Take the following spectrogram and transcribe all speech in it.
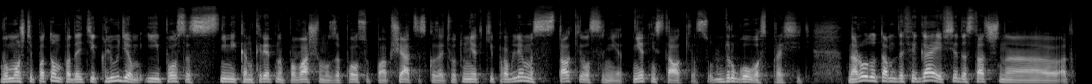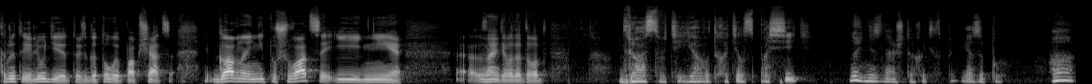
вы можете потом подойти к людям и просто с ними конкретно по вашему запросу пообщаться, сказать, вот у меня такие проблемы, сталкивался, нет, нет, не сталкивался, у другого спросить. Народу там дофига, и все достаточно открытые люди, то есть готовы пообщаться. Главное не тушеваться и не, э, знаете, вот это вот Здравствуйте, я вот хотел спросить. Ну, я не знаю, что я хотел спросить, я забыл. А?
